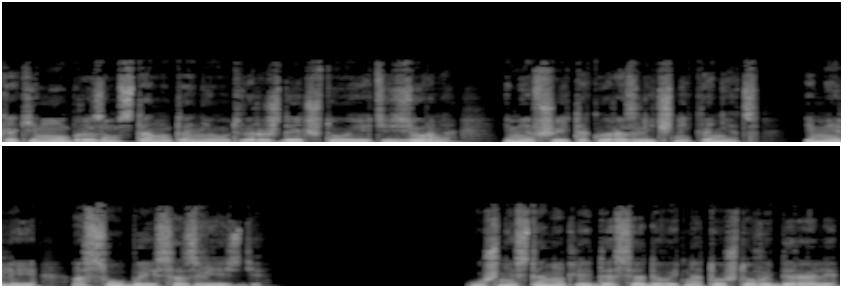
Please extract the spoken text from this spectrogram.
Каким образом станут они утверждать, что эти зерна, имевшие такой различный конец, имели особые созвездия? Уж не станут ли досадовать на то, что выбирали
